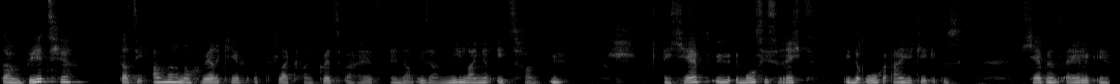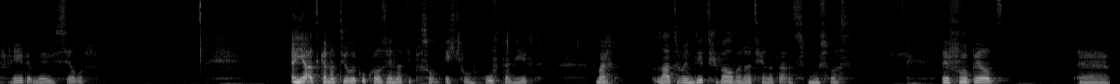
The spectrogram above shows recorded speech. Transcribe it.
dan weet je dat die ander nog werk heeft op vlak van kwetsbaarheid. En dan is dat niet langer iets van u. En jij hebt uw emoties recht in de ogen aangekeken. Dus Jij bent eigenlijk in vrede met jezelf. En ja, het kan natuurlijk ook wel zijn dat die persoon echt gewoon hoofdpijn heeft. Maar laten we in dit geval vanuit gaan dat dat een smoes was. Bijvoorbeeld, uh,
